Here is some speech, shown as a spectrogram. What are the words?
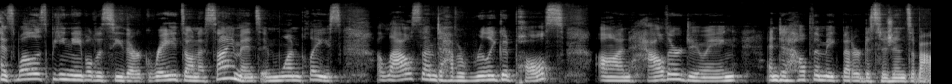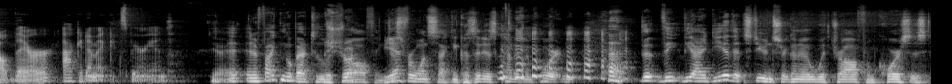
as well as being able to see their grades on assignments in one place, allows them to have a really good pulse on how they're doing and to help them make better decisions about their academic experience. Yeah, and and if I can go back to the withdrawal thing just yeah. for one second, because it is kind of important. the, the the idea that students are going to withdraw from courses,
